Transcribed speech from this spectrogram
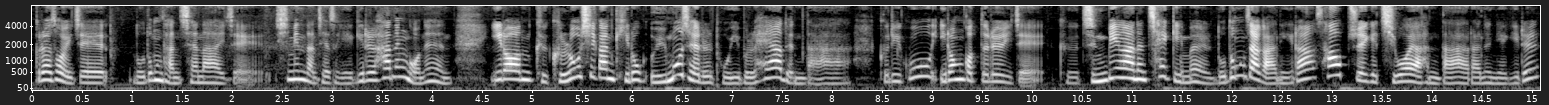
그래서 이제 노동단체나 이제 시민단체에서 얘기를 하는 거는 이런 그 근로시간 기록 의무제를 도입을 해야 된다. 그리고 이런 것들을 이제 그 증빙하는 책임을 노동자가 아니라 사업주에게 지워야 한다라는 얘기를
